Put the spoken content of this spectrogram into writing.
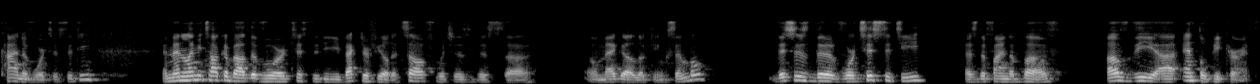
kind of vorticity. And then let me talk about the vorticity vector field itself, which is this uh, omega looking symbol. This is the vorticity as defined above of the uh, enthalpy current,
